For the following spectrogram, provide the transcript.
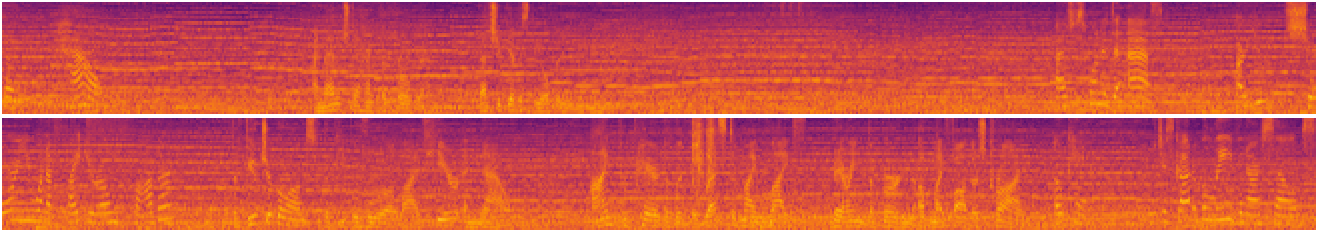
But how? I managed to hack the program. That should give us the opening we need. I just wanted to ask, are you sure you want to fight your own father? The future belongs to the people who are alive here and now. I'm prepared to live the rest of my life bearing the burden of my father's crime. Okay, we just gotta believe in ourselves.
